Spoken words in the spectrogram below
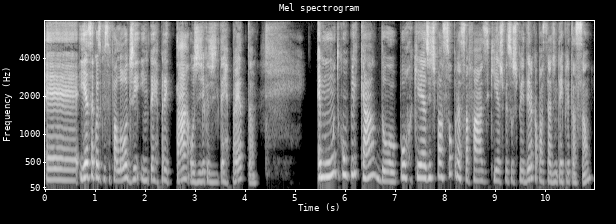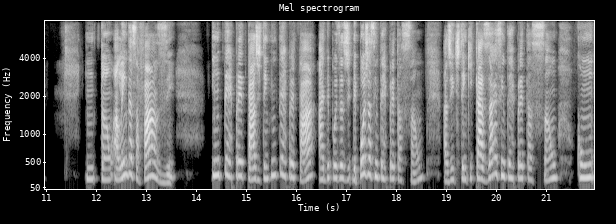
é, E essa coisa que você falou de interpretar, hoje em dia que a gente interpreta, é muito complicado, porque a gente passou por essa fase que as pessoas perderam a capacidade de interpretação. Então, além dessa fase, interpretar, a gente tem que interpretar, aí depois, depois dessa interpretação, a gente tem que casar essa interpretação com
